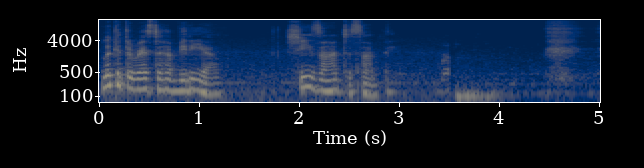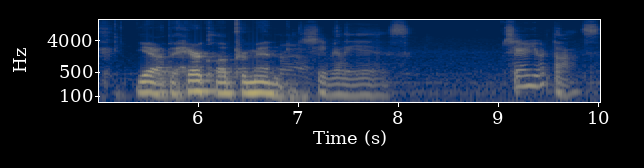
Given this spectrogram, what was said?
Look at the rest of her video. She's onto something. Yeah, the hair club for men. She really is. Share your thoughts.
